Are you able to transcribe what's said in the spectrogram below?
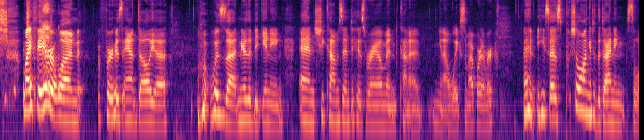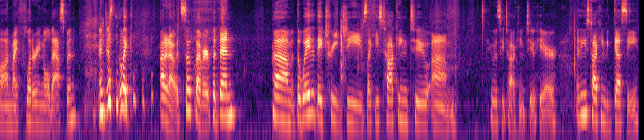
my favorite one for his aunt Dahlia was uh, near the beginning, and she comes into his room and kind of you know wakes him up, or whatever. And he says, "Push along into the dining salon, my fluttering old aspen," and just like I don't know, it's so clever. But then um, the way that they treat Jeeves, like he's talking to um, who is he talking to here? I think he's talking to Gussie.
